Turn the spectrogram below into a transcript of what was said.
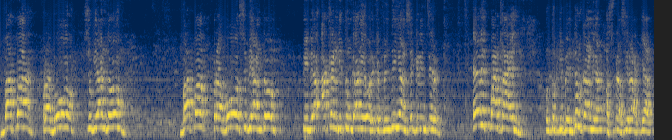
Bapak Prabowo Subianto Bapak Prabowo Subianto tidak akan ditunggangi oleh kepentingan segelintir elit partai untuk dibenturkan dengan aspirasi rakyat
